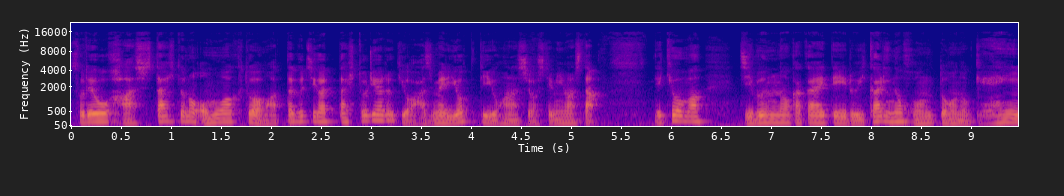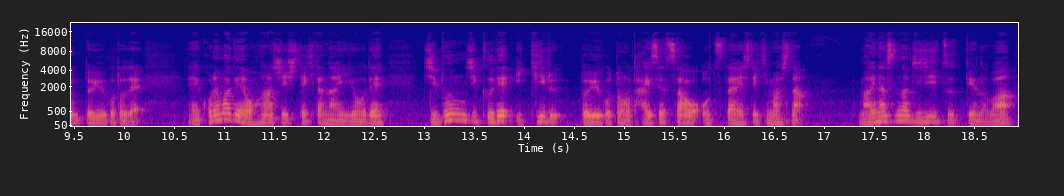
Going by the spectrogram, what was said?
それを発した人の思惑とは全く違った一人歩きを始めるよっていうお話をしてみました。で、今日は自分の抱えている怒りの本当の原因ということで、えこれまでお話ししてきた内容で、自分軸で生きるということの大切さをお伝えしてきました。マイナスな事実っていうのは、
